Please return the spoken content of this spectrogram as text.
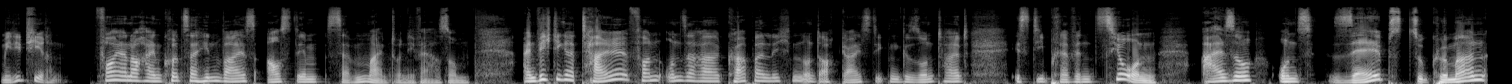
meditieren. Vorher noch ein kurzer Hinweis aus dem Seven Mind Universum. Ein wichtiger Teil von unserer körperlichen und auch geistigen Gesundheit ist die Prävention. Also uns selbst zu kümmern,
